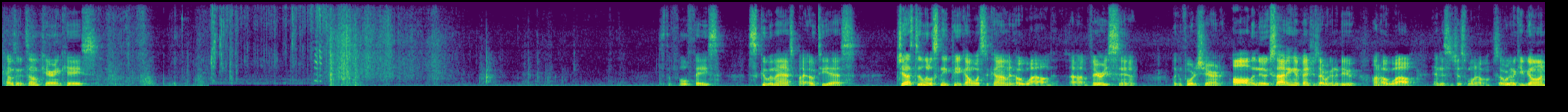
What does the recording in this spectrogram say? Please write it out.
Comes in its own carrying case. It's the full face scuba mask by OTS. Just a little sneak peek on what's to come in Hoge Wild uh, very soon. Looking forward to sharing all the new exciting adventures that we're gonna do on Hoge Wild, and this is just one of them. So we're gonna keep going.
